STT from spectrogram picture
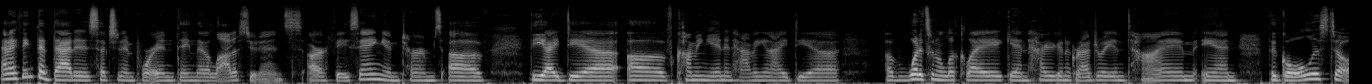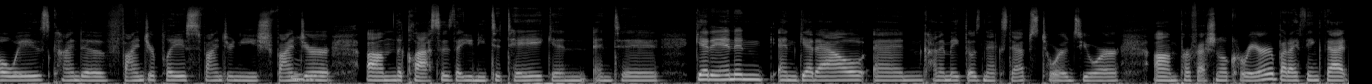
And I think that that is such an important thing that a lot of students are facing in terms of the idea of coming in and having an idea of what it's going to look like and how you're going to graduate in time. And the goal is to always kind of find your place, find your niche, find mm-hmm. your um, the classes that you need to take, and and to get in and and get out and kind of make those next steps towards your um, professional career. But I think that,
